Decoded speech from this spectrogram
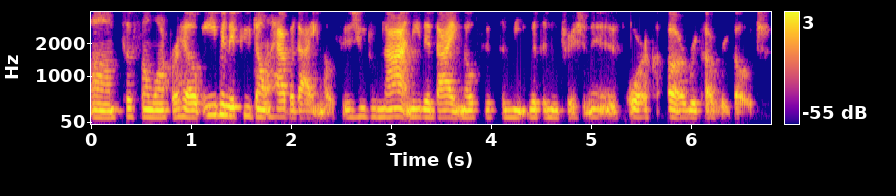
um, to someone for help, even if you don't have a diagnosis. You do not need a diagnosis to meet with a nutritionist or a recovery coach.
